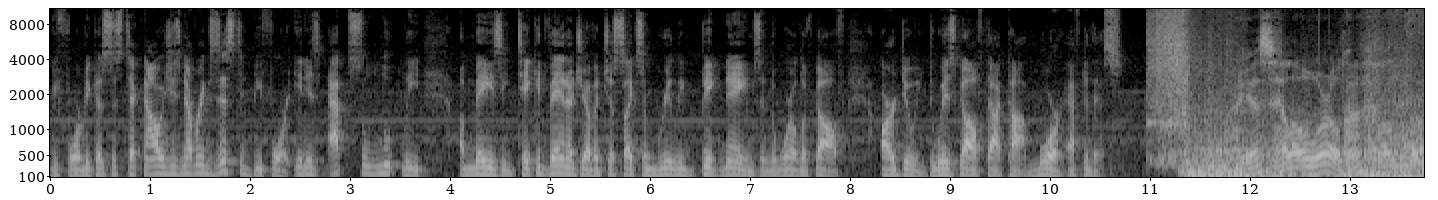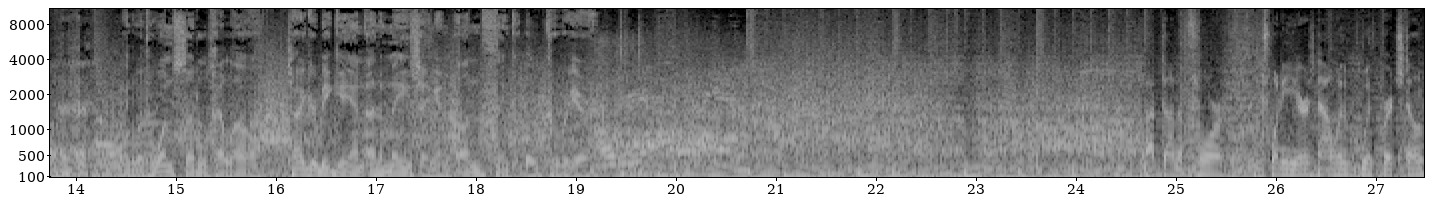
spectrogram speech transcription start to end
before because this technology has never existed before. It is absolutely amazing. Take advantage of it, just like some really big names in the world of golf are doing. DeWizGolf.com. More after this. I guess hello world, huh? and with one subtle hello, Tiger began an amazing and unthinkable career. I've done it for 20 years now with, with Bridgestone.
